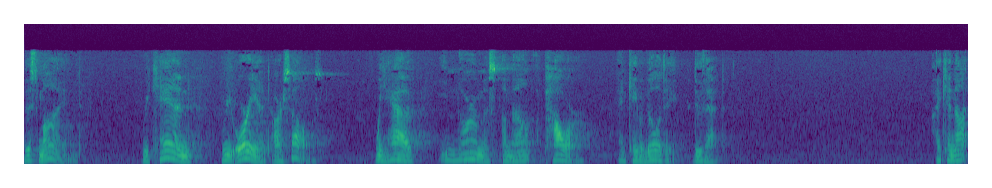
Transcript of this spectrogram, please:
this mind. We can reorient ourselves. We have enormous amount of power and capability to do that. I cannot,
